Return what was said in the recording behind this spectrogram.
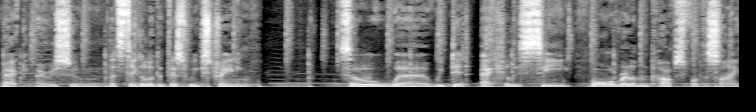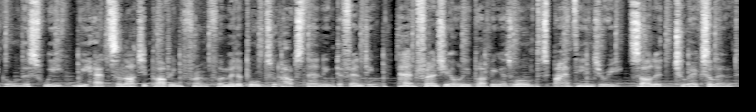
back very soon. Let's take a look at this week's training. So uh, we did actually see four relevant pops for the cycle this week. We had Zanotti popping from formidable to outstanding defending, and Francioni popping as well despite the injury, solid to excellent.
